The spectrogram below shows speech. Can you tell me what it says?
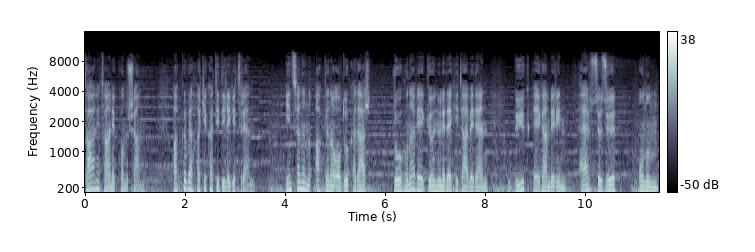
Tane tane konuşan, hakkı ve hakikati dile getiren, insanın aklına olduğu kadar ruhuna ve gönlüne de hitap eden büyük peygamberin her sözü onun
